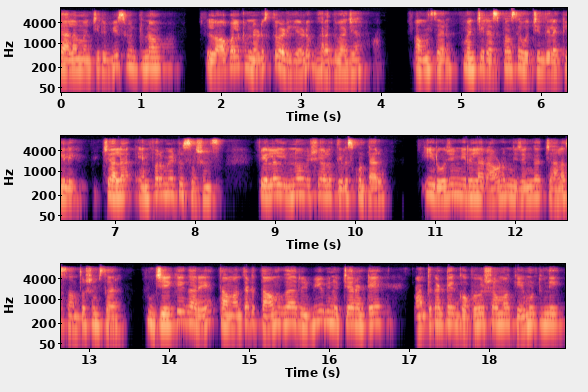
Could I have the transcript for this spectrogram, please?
చాలా మంచి రివ్యూస్ వింటున్నాం. లోపలికి నడుస్తూ అడిగాడు భరద్వాజ. అవును సార్ మంచి రెస్పాన్సే వచ్చింది లక్కీలీ. చాలా ఇన్ఫర్మేటివ్ సెషన్స్. పిల్లలు ఎన్నో విషయాలు తెలుసుకుంటారు. ఈ రోజు మీరు ఇలా రావడం నిజంగా చాలా సంతోషం సార్. జేకే గారే తామంతట తాముగా రివ్యూ వినొచ్చారంటే అంతకంటే గొప్ప విషయం మాకేముంటుంది?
